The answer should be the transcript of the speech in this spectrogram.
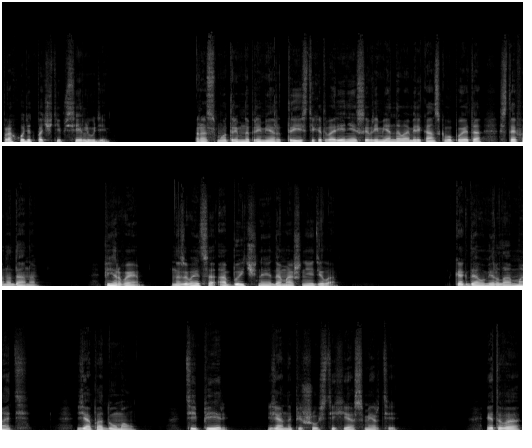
проходят почти все люди. Рассмотрим, например, три стихотворения современного американского поэта Стефана Дана. Первое называется «Обычные домашние дела». Когда умерла мать, я подумал, теперь я напишу стихи о смерти. Этого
